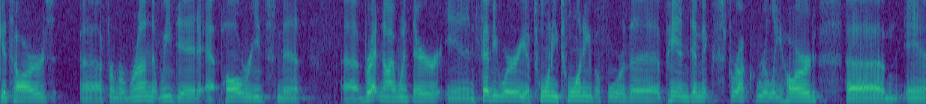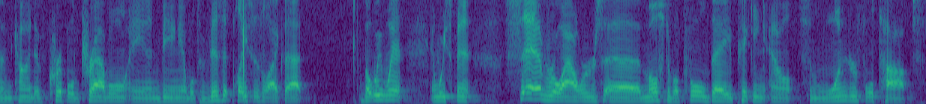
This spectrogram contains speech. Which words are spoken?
guitars uh, from a run that we did at Paul Reed Smith. Uh, Brett and I went there in February of 2020 before the pandemic struck really hard um, and kind of crippled travel and being able to visit places like that. But we went and we spent several hours, uh, most of a full day, picking out some wonderful tops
